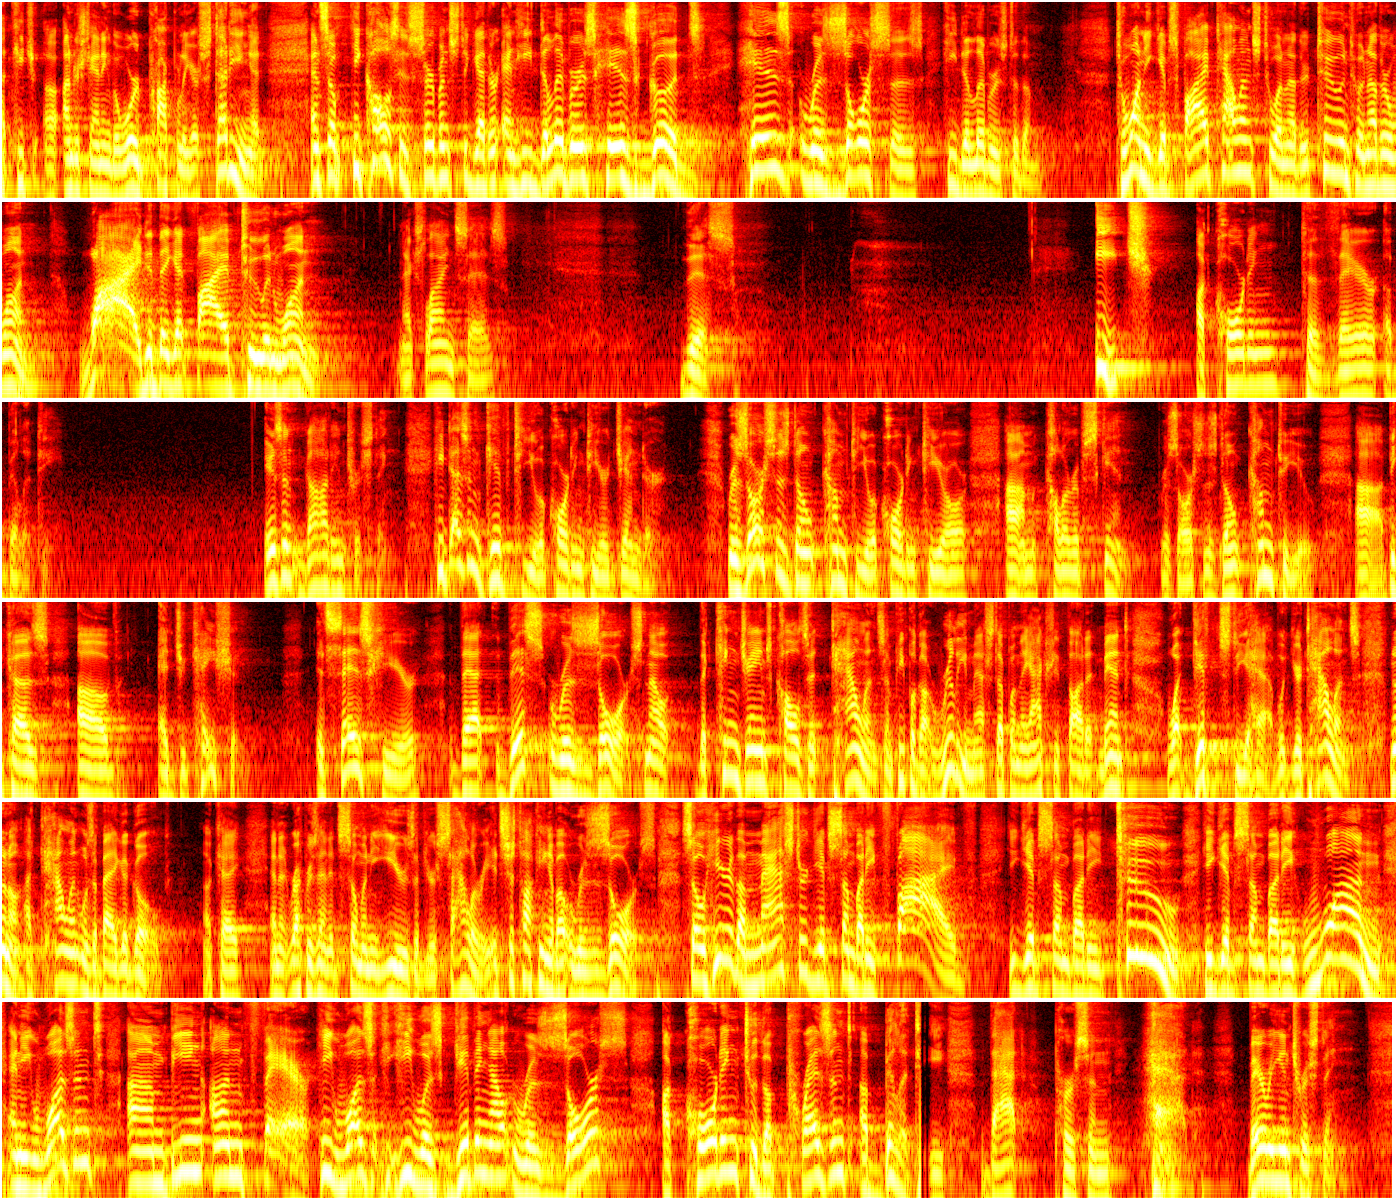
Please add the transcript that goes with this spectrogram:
teach, uh, understanding the word properly or studying it. And so he calls his servants together and he delivers his goods, his resources, he delivers to them. To one, he gives five talents, to another, two, and to another, one. Why did they get five, two, and one? Next line says this each according to their ability. Isn't God interesting? He doesn't give to you according to your gender. Resources don't come to you according to your um, color of skin. Resources don't come to you uh, because of education. It says here that this resource, now the King James calls it talents, and people got really messed up when they actually thought it meant what gifts do you have, what your talents. No, no, a talent was a bag of gold okay? And it represented so many years of your salary. It's just talking about resource. So here the master gives somebody five. He gives somebody two. He gives somebody one. And he wasn't um, being unfair. He was, he was giving out resource according to the present ability that person had. Very interesting.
